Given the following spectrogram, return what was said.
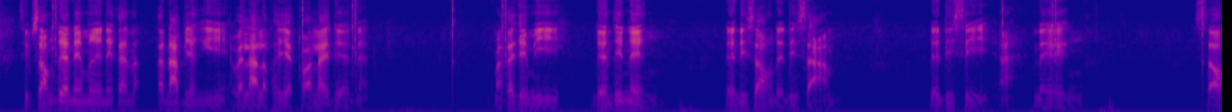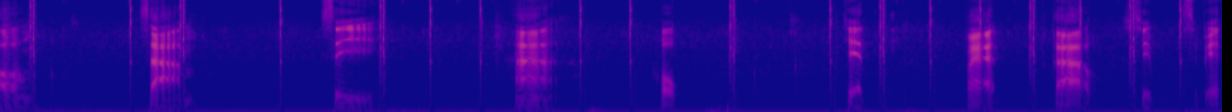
12 เดือนในมือนี่ก็ก็นับอย่างนี้ เวลาเราพยากรณ์รายเดือนเนี่ยมันก็จะมีเดือนที่ 1 เดือนที่ 2 เดือนที่ 3 เดือนที่4อะ1 2 3 4 5 6 7 8 9 10 11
